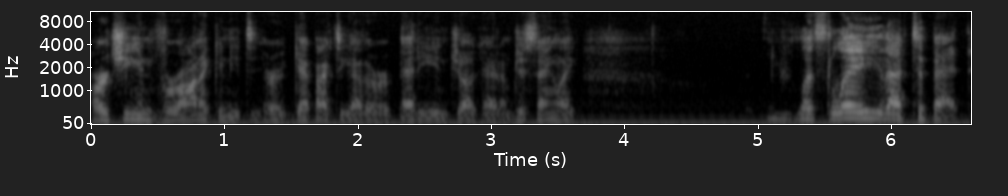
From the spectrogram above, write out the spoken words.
Archie and Veronica need to or get back together or Betty and Jughead. I'm just saying like, let's lay that to bed.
